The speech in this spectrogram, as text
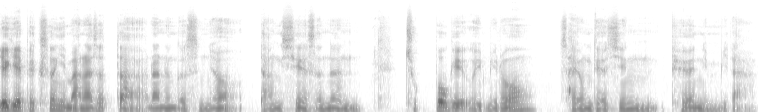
여기에 백성이 많아졌다라는 것은요, 당시에서는 축복의 의미로 사용되어진 표현입니다.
